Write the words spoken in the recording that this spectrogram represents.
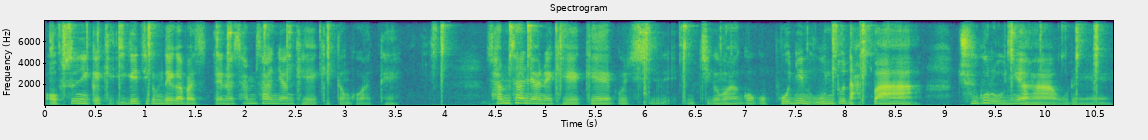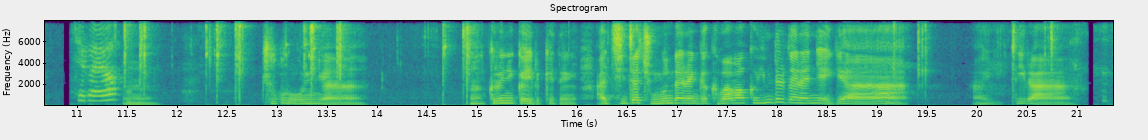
없으니까 게- 이게 지금 내가 봤을 때는 3, 4년 계획했던 것 같아 3, 4년에 계획하고 시- 지금 한 거고 본인 운도 나빠 죽을 운이야 올해 제가요? 응. 죽을 운이야. 어? 그러니까 이렇게 된. 아 진짜 죽는다는 게 그만큼 힘들다는 얘기야. 아이 띠라. 아 예. 아. 근데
